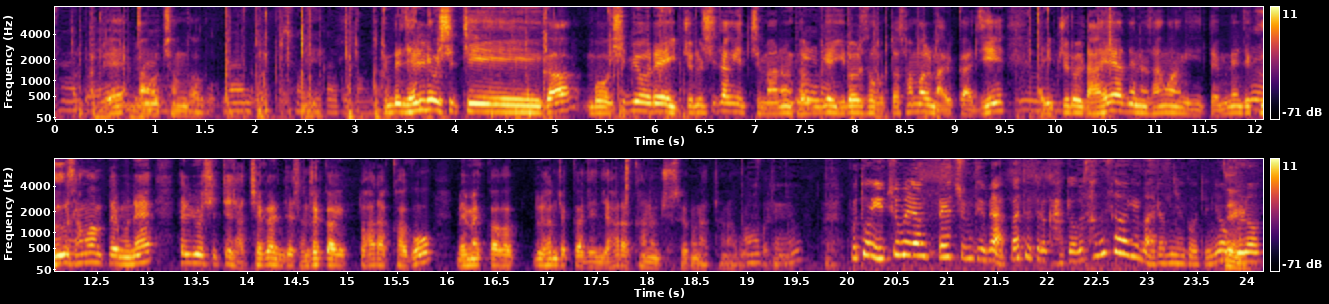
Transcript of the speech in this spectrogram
4구에 예, 15,000 가구. 15,000 예. 가구 정도. 근데 이제 헬리오시티가 뭐 12월에 입주를 시작했지만은 결국에 네네. 1월서부터 3월 말까지 음. 입주를 다 해야 되는 상황이기 때문에 이제 네. 그 상황 때문에 헬리오시티 자체가 이제 전세 가격도 하락하고 매매 가격도 현재까지 이제 하락하는 추세로 나타나고 아, 있거든요. 그래요? 보통 입주 물량 때쯤 되면 아파트들은 가격을 상승하기 마련이거든요. 네. 물론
